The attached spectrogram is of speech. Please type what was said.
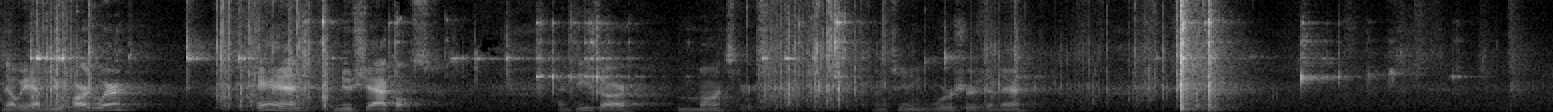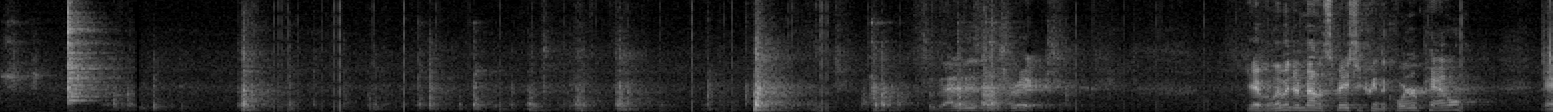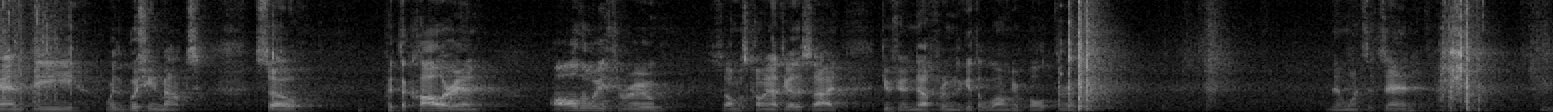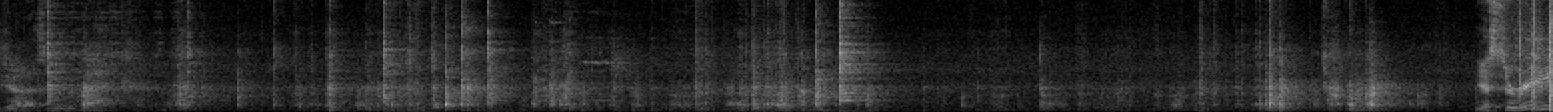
Now we have new hardware and new shackles. And these are monsters. I don't see any Worshers in there. So that is the trick. You have a limited amount of space between the quarter panel and the where the bushing mounts. So put the collar in all the way through. It's almost coming out the other side. Gives you enough room to get the longer bolt through. Then once it's in, just move it back. Yes, sirree.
